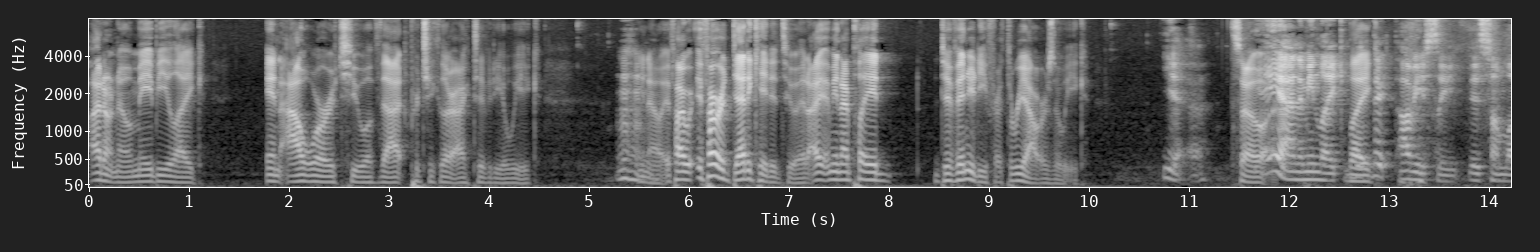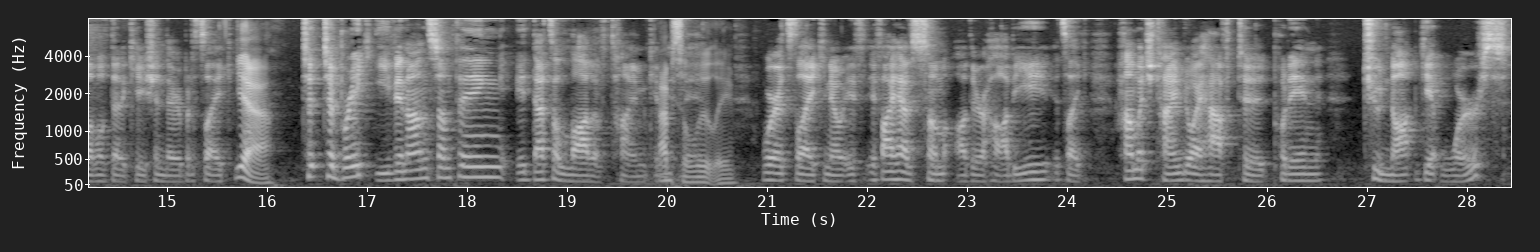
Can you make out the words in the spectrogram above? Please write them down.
I don't know, maybe like an hour or two of that particular activity a week. Mm-hmm. You know, if I were if I were dedicated to it, I, I mean, I played Divinity for three hours a week. Yeah. So Yeah, and I mean, like, Like- there obviously is some level of dedication there, but it's like yeah, to to break even on something, it that's a lot of time commitment. absolutely. Where it's like, you know, if if I have some other hobby, it's like, how much time do I have to put in to not get worse?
